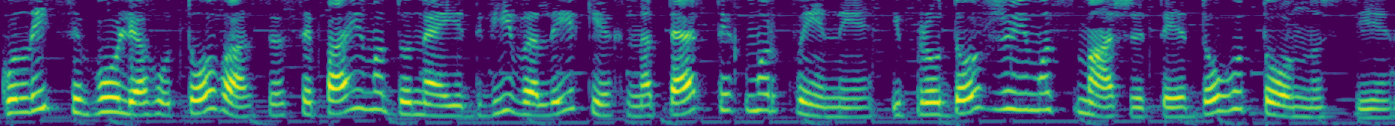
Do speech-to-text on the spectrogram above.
Коли цибуля готова, засипаємо до неї дві великих натертих морквини і продовжуємо смажити до готовності.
